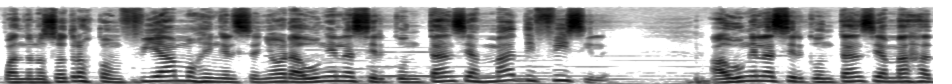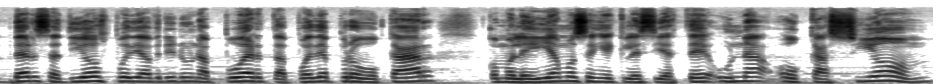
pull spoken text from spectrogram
cuando nosotros confiamos en el Señor, aún en las circunstancias más difíciles, aún en las circunstancias más adversas, Dios puede abrir una puerta, puede provocar, como leíamos en Eclesiastés, una ocasión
